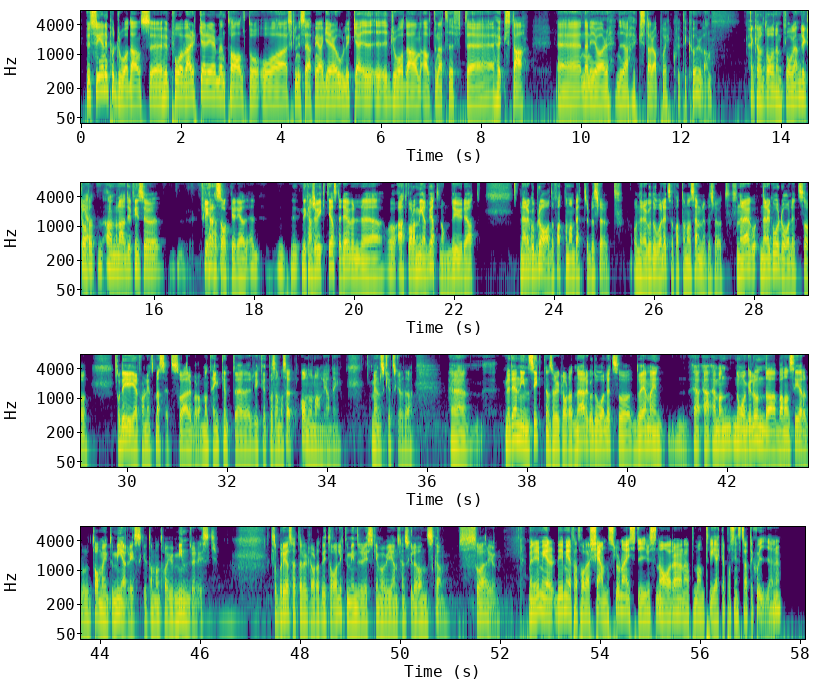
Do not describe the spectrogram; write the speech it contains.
Hur ser ni på drawdowns? Eh, hur påverkar det er mentalt och, och skulle ni säga att ni agerar olika i, i, i drawdown alternativt eh, högsta eh, när ni gör nya högsta då, på equity-kurvan? Jag kan väl ta den frågan. Det är klart Ja. att menar, det finns ju flera saker. Det, det kanske viktigaste det är väl eh, att vara medveten om. Det är ju det att när det går bra, då fattar man bättre beslut. Och när det går dåligt så fattar man sämre beslut. Så när det, när det går dåligt så... Och det är erfarenhetsmässigt. Så är det bara. Man tänker inte riktigt på samma sätt av någon anledning. Mänskligt, skulle jag säga. Med den insikten så är det klart att när det går dåligt så då är man, ju, är, är man någorlunda balanserad och då tar man ju inte mer risk utan man tar ju mindre risk. Så på det sättet är det klart att vi tar lite mindre risk än vad vi egentligen skulle önska. Så är det ju. Men är det, mer, det är mer för att hålla känslorna i styr snarare än att man tvekar på sin strategi, eller?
